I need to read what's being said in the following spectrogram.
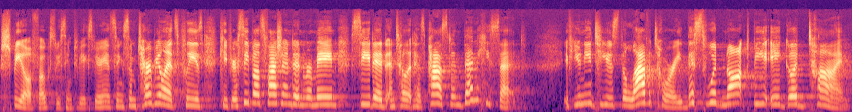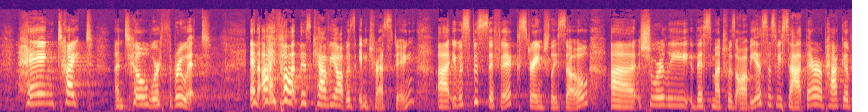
spiel. Folks, we seem to be experiencing some turbulence. Please keep your seatbelts fastened and remain seated until it has passed. And then he said, if you need to use the lavatory, this would not be a good time. Hang tight until we're through it. And I thought this caveat was interesting. Uh, it was specific, strangely so. Uh, surely this much was obvious as we sat there, a pack of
